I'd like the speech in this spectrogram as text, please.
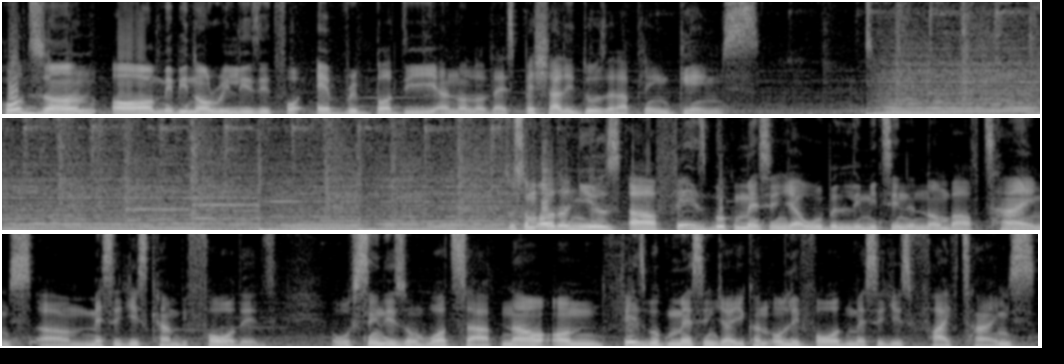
holds on or maybe not release it for everybody and all of that, especially those that are playing games. So some other news, uh, Facebook Messenger will be limiting the number of times um, messages can be forwarded. We've seen this on WhatsApp. Now on Facebook Messenger, you can only forward messages five times.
